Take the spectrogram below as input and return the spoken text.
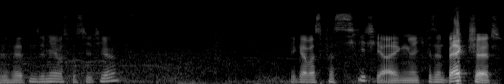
Äh, helfen Sie mir, was passiert hier? Digga, was passiert hier eigentlich? Wir sind Backchat.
